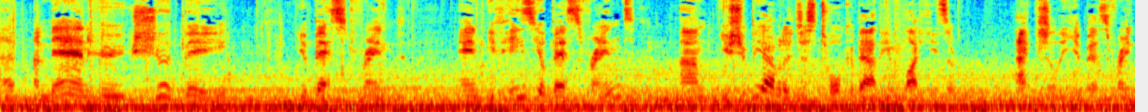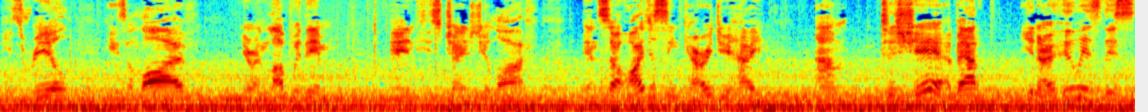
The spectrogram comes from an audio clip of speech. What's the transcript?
a, a man who should be your best friend. And if he's your best friend, um, you should be able to just talk about him like he's a, actually your best friend. He's real, he's alive, you're in love with him, and he's changed your life. And so I just encourage you, hey, um, to share about, you know, who is this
